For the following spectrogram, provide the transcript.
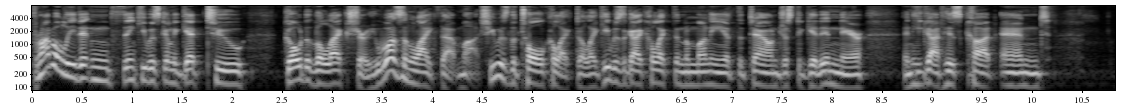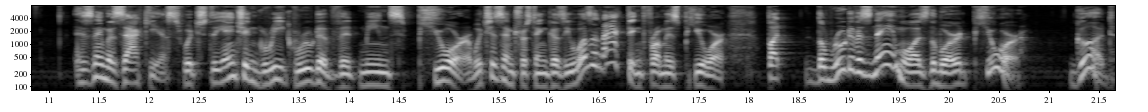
probably didn't think he was going to get to go to the lecture. He wasn't like that much. He was the toll collector. Like he was the guy collecting the money at the town just to get in there. And he got his cut. And his name was Zacchaeus, which the ancient Greek root of it means pure, which is interesting because he wasn't acting from his pure, but the root of his name was the word pure, good.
